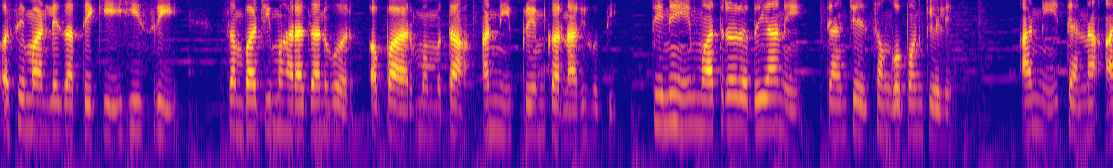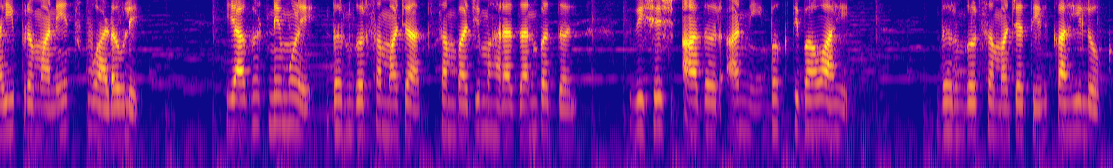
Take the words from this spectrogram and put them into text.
असे मानले जाते की ही स्त्री संभाजी महाराजांवर अपार ममता आणि प्रेम करणारी होती. तिने मात्र हृदयाने त्यांचे संगोपन केले आणि त्यांना आईप्रमाणेच वाढवले. या घटनेमुळे धनगर समाजात संभाजी महाराजांबद्दल विशेष आदर आणि भक्तिभाव आहे. धनगर समाजातील काही लोक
